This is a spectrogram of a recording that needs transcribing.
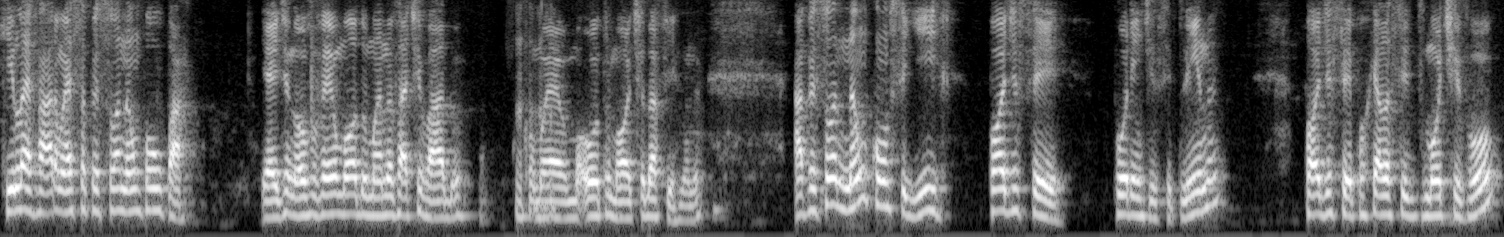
que levaram essa pessoa a não poupar. E aí, de novo, vem o modo humanas ativado, como é outro mote da firma, né? A pessoa não conseguir pode ser por indisciplina, pode ser porque ela se desmotivou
